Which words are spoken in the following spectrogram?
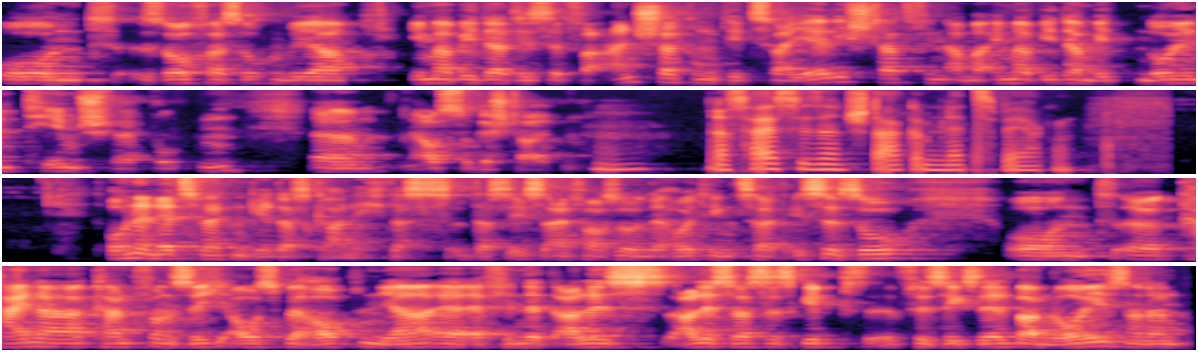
Und so versuchen wir immer wieder diese Veranstaltungen, die zwar jährlich stattfinden, aber immer wieder mit neuen Themenschwerpunkten äh, auszugestalten. Hm. Das heißt, Sie sind stark im Netzwerken. Ohne Netzwerken geht das gar nicht. Das, das ist einfach so. In der heutigen Zeit ist es so. Und äh, keiner kann von sich aus behaupten, ja, er erfindet alles, alles, was es gibt, für sich selber neu, sondern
